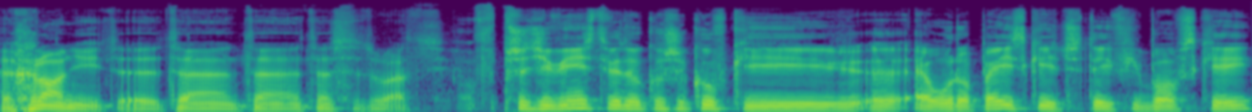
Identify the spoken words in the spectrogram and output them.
chroni tę sytuację. W przeciwieństwie do koszykówki e, europejskiej czy tej fibowskiej,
